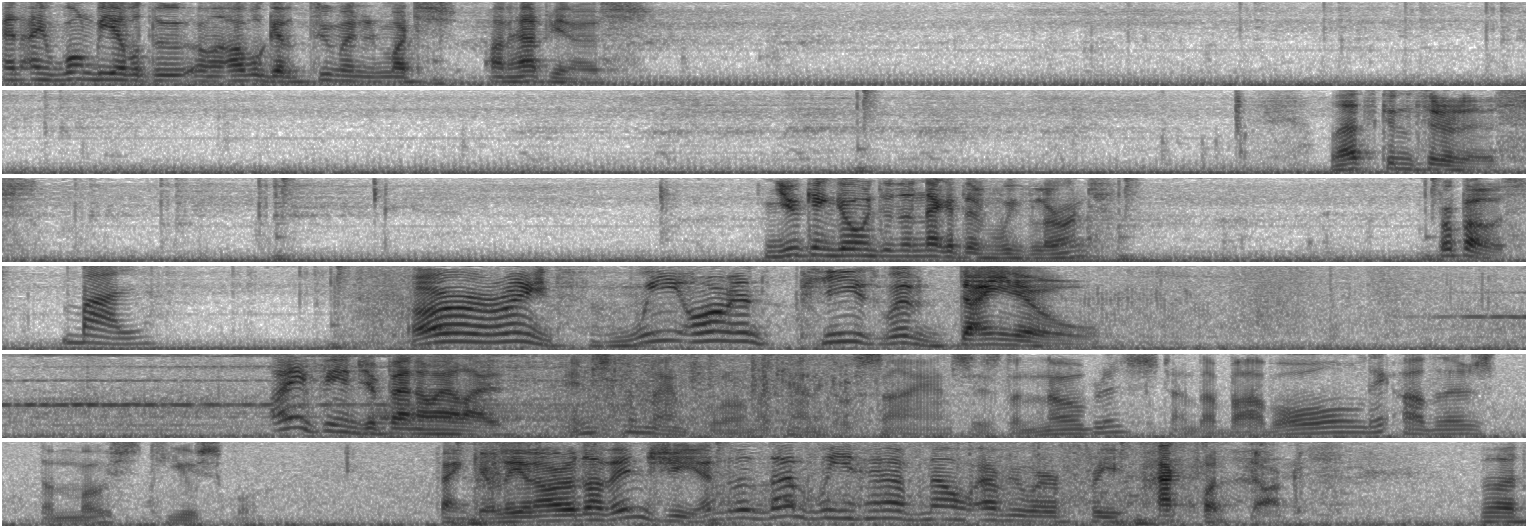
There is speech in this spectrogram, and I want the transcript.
and I won't be able to. Uh, I will get too many much unhappiness. Let's consider this. You can go into the negative we've learned. Propose. Bal. Alright, we are at peace with Dido. Ivy and Japan are allies. Instrumental or mechanical science is the noblest, and above all the others, the most useful. Thank you, Leonardo da Vinci. And with that, we have now everywhere free aqueducts. But,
